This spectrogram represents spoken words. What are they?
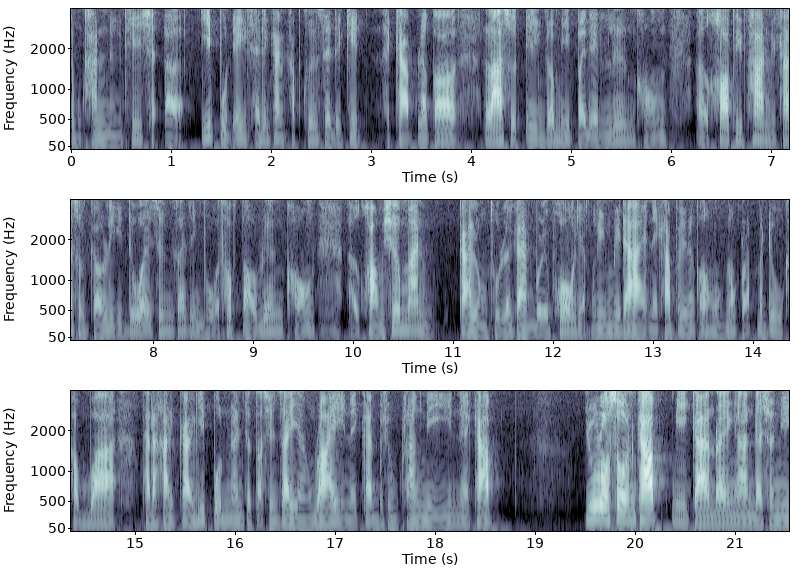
สำคัญหนึ่งที่ญี่ปุ่นเองใช้ในการขับเคลื่อนเศรษฐกิจนะครับแล้วก็ล่าสุดเองก็มีประเด็นเรื่องของข้อพิพาทในค่าส่วนเกาหลีด้วย ซึ่งก็จะมีผลกระทบต่อเรื่องของความเชื่อมั่น การลงทุนและการบริโภคอย่างเลี่ยงไม่ได้นะครับเพราะฉะนั้นก็คงต้องกลับมาดูครับว่าธนาคารกลางญี่ปุ่นนั้นจะตัดสินใจอย่างไรในการประชุมครั้งนี้นะครับยูโรโซนครับ มีการรายงานดัชนี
